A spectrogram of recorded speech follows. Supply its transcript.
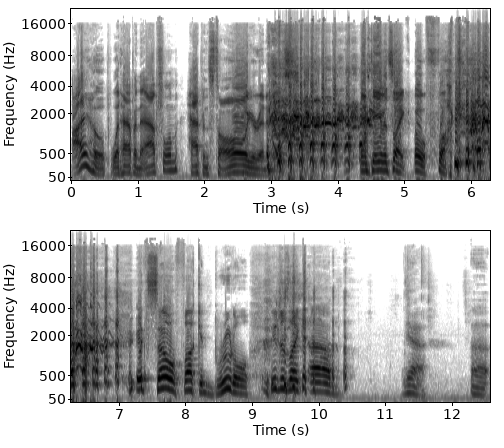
I hope what happened to Absalom happens to all your enemies. and David's like, Oh, fuck. it's so fucking brutal. He's just like, um, yeah. Uh,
